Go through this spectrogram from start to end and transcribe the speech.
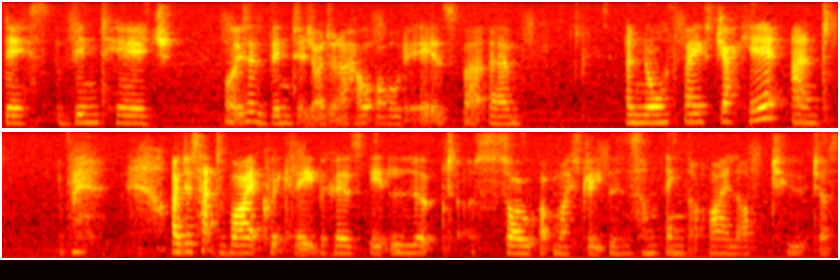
this vintage well it says vintage I don't know how old it is but um a North Face jacket and I just had to buy it quickly because it looked so up my street. This is something that I love to just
